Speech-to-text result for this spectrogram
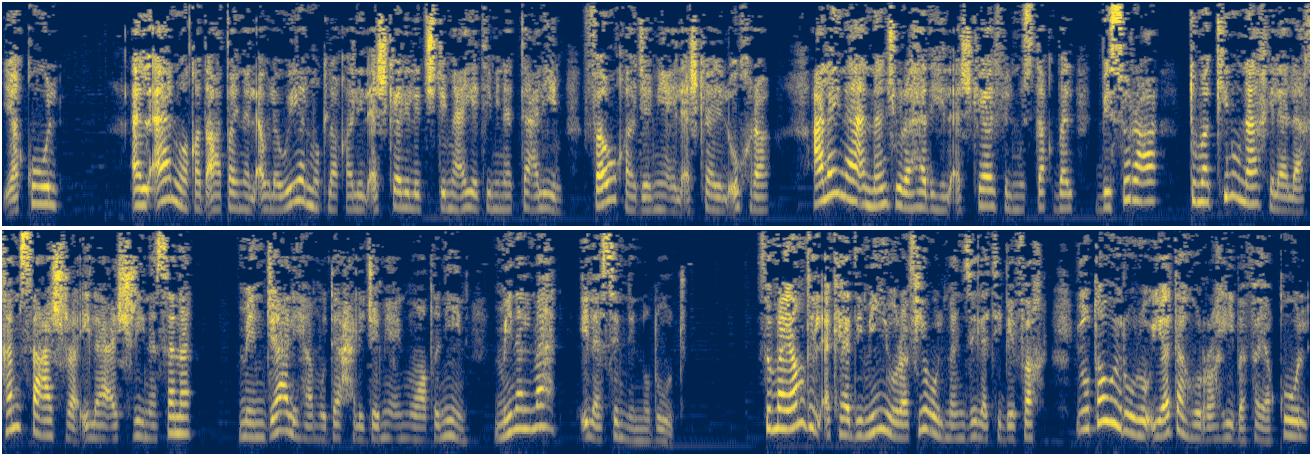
يقول الآن وقد أعطينا الأولوية المطلقة للأشكال الاجتماعية من التعليم فوق جميع الأشكال الأخرى. علينا أن ننشر هذه الأشكال في المستقبل بسرعة تمكننا خلال 15 إلى 20 سنة من جعلها متاحة لجميع المواطنين من المهد إلى سن النضوج. ثم يمضي الأكاديمي رفيع المنزلة بفخر يطور رؤيته الرهيبة فيقول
